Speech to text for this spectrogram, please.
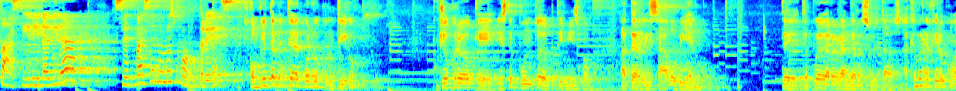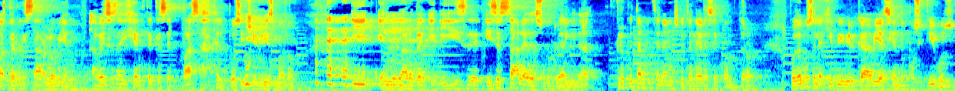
fácil y la vida se pasa en unos por tres. Completamente de acuerdo contigo. Yo creo que este punto de optimismo aterrizado bien te, puede dar grandes resultados. ¿A qué me refiero con aterrizarlo bien? A veces hay gente que se pasa el positivismo, ¿no? Y en lugar de... Y, se, y se sale de su realidad. Creo que también tenemos que tener ese control. Podemos elegir vivir cada día siendo positivos,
